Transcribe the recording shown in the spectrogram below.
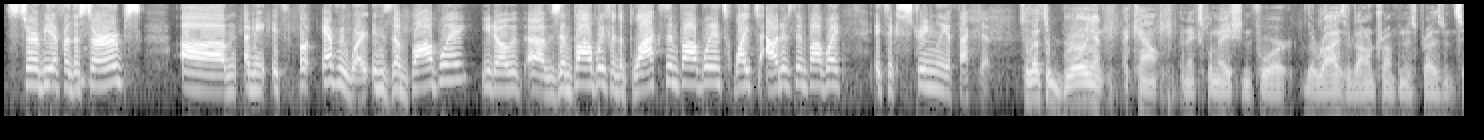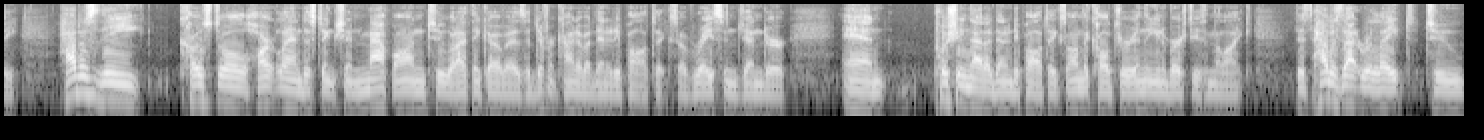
Serbia for the Serbs. Um, I mean, it's uh, everywhere. In Zimbabwe, you know, uh, Zimbabwe for the black Zimbabweans, whites out of Zimbabwe, it's extremely effective. So that's a brilliant account and explanation for the rise of Donald Trump and his presidency. How does the coastal heartland distinction map on to what I think of as a different kind of identity politics of race and gender and pushing that identity politics on the culture in the universities and the like. Does, how does that relate to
